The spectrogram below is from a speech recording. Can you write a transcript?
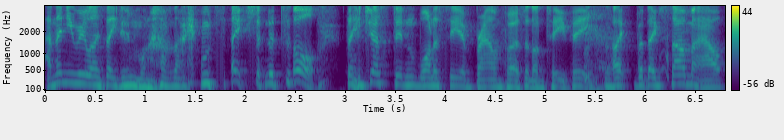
And then you realize they didn't want to have that conversation at all. They just didn't want to see a brown person on TV. Like, but they've somehow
